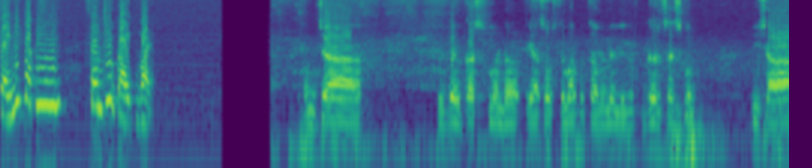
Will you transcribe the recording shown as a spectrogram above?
सैनिक टाकळीहून संजीव गायकवाड. आमच्या विद्याविकास मंडळ या संस्थेमार्फत चालवलेली गर्ल्स हायस्कूल ही शाळा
